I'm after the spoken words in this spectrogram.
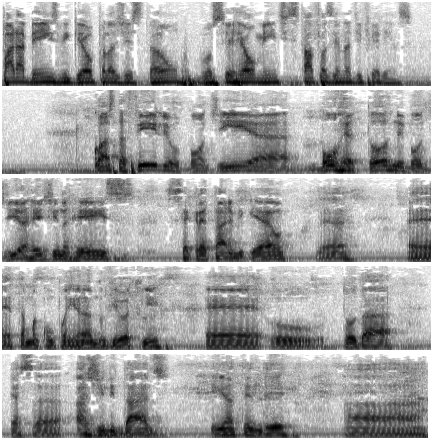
Parabéns, Miguel, pela gestão. Você realmente está fazendo a diferença. Costa Filho, bom dia, bom retorno e bom dia, Regina Reis, secretário Miguel, né? Estamos é, acompanhando, viu aqui, é, o, toda essa agilidade em atender a,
